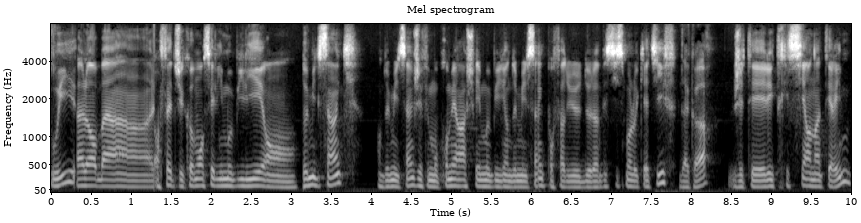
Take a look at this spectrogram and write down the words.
Oui, alors ben, en fait, j'ai commencé l'immobilier en 2005. En 2005, j'ai fait mon premier achat immobilier en 2005 pour faire du, de l'investissement locatif. D'accord J'étais électricien en intérim.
